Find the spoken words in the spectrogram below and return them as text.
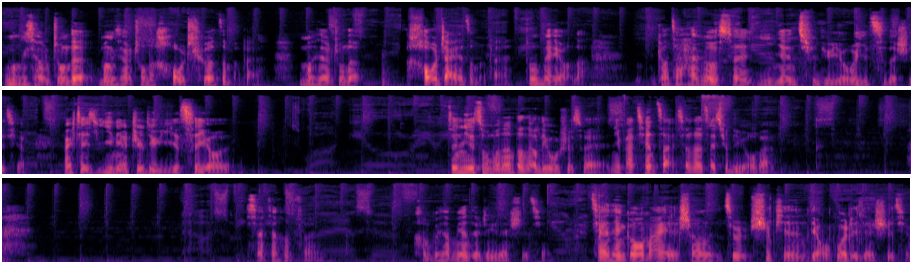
梦想中的梦想中的豪车怎么办？梦想中的豪宅怎么办？都没有了。刚才还没有算一年去旅游一次的事情，而且一年只旅一次游。就你总不能等到六十岁，你把钱攒下来再去旅游吧？唉，想想很烦，很不想面对这件事情。前两天跟我妈也商，就是视频聊过这件事情。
